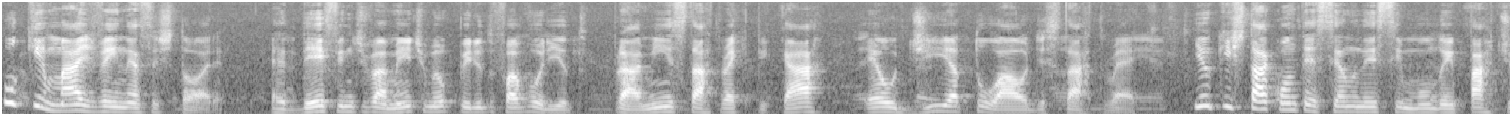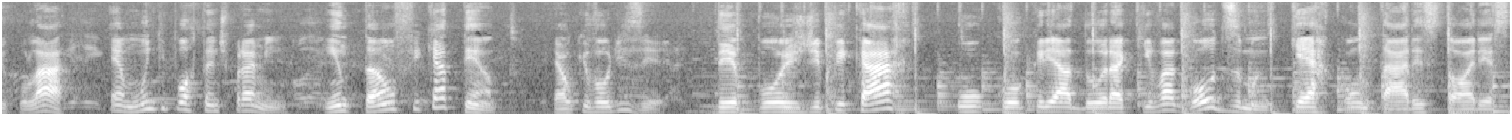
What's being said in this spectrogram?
O que mais vem nessa história? É definitivamente o meu período favorito. Para mim, Star Trek Picard é o dia atual de Star Trek. E o que está acontecendo nesse mundo em particular é muito importante para mim. Então fique atento, é o que vou dizer. Depois de Picard, o co-criador Akiva Goldsman quer contar histórias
